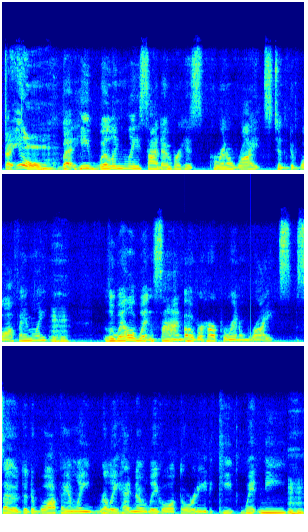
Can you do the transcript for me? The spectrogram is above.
Damn. but he willingly signed over his parental rights to the Dubois family. Mhm. Luella wouldn't sign over her parental rights, so the Dubois family really had no legal authority to keep Whitney. Mhm.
